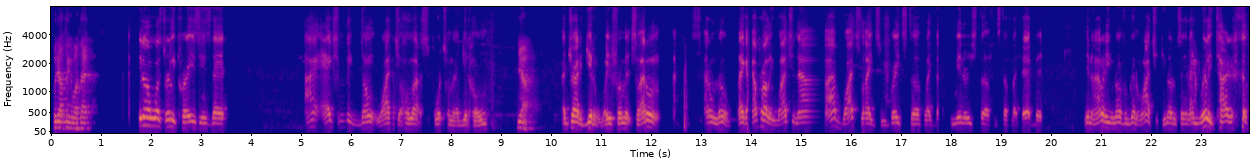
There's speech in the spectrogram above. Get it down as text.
What do y'all think about that? You know what's really crazy is that I actually don't watch a whole lot of sports when I get home. Yeah. I try to get away from it, so I don't. I don't know. Like I'll probably watch it now. I've watched like some great stuff, like documentary stuff and stuff like that, but you know, I don't even know if I'm gonna watch it. You know what I'm saying? I'm really tired of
